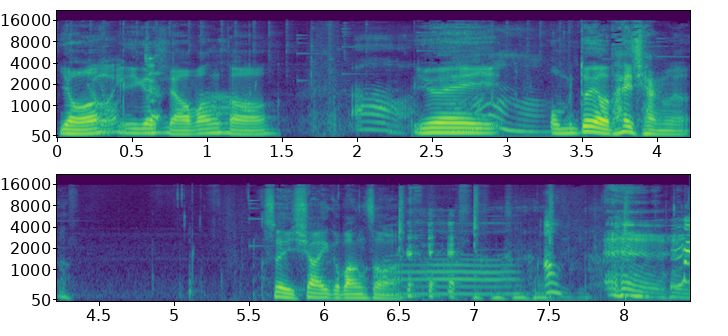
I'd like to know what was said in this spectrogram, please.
有一个小帮手，哦因为哦我们队友太强了，所以需要一个帮手啊。哦，那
